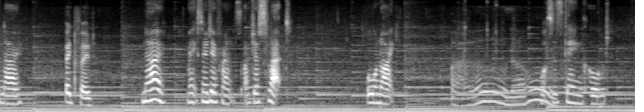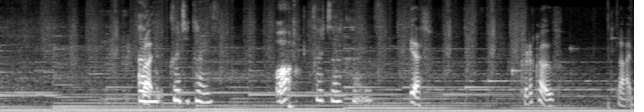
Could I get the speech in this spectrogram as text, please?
no, Big food. no. Makes no difference. I've just slept all night. Oh no. What's this game called? Um, Right. Critter Cove. What? Critter Cove. Yes. Critter Cove. Lime.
